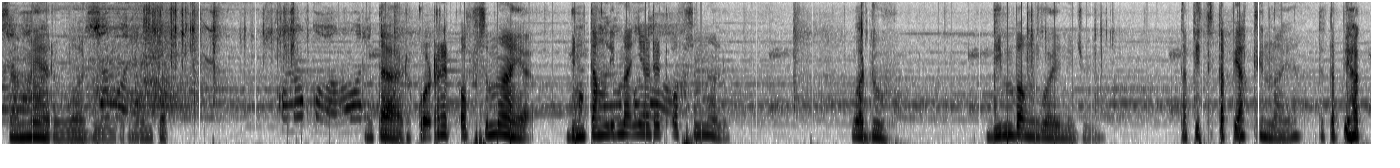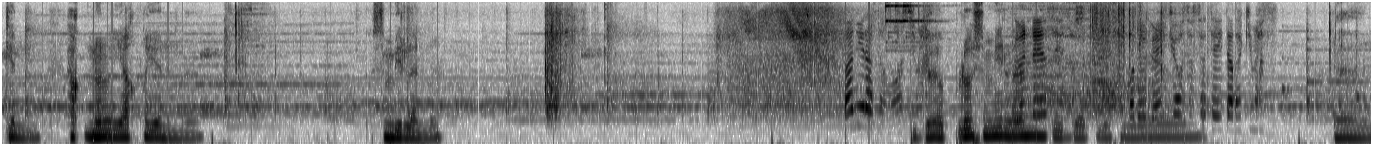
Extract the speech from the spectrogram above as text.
Samer waduh mantap. Ntar kok red off semua ya bintang limanya red off semua loh waduh bimbang gua ini cuy. Tapi tetap yakin lah ya tetap yakin. Hak nol yakin. Sembilan ya. 39 39 dan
